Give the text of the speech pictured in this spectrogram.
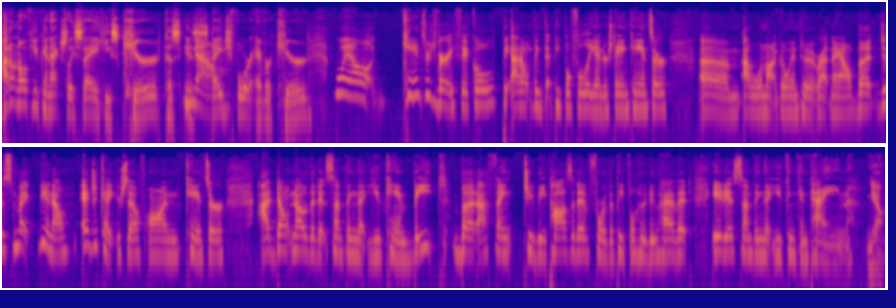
I don't know if you can actually say he's cured because is No. stage four ever cured? Well, cancer's very fickle. I don't think that people fully understand cancer. Um, I will not go into it right now, but just make you know, educate yourself on cancer. I don't know that it's something that you can beat, but I think to be positive for the people who do have it, it is something that you can contain. Yeah.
